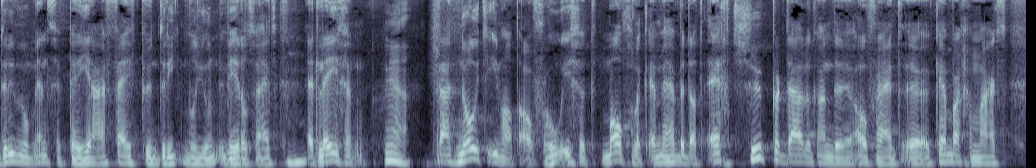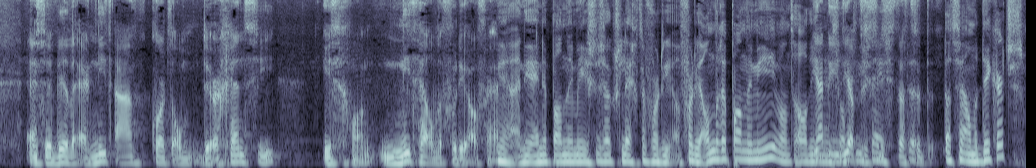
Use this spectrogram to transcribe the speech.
miljoen mensen per jaar, 5,3 miljoen wereldwijd, mm -hmm. het leven. Ja. Praat nooit iemand over. Hoe is het mogelijk? En we hebben dat echt super duidelijk aan de overheid uh, kenbaar gemaakt. En ze willen er niet aan. Kortom, de urgentie is gewoon niet helder voor die overheid. Ja, en die ene pandemie is dus ook slechter voor die, voor die andere pandemie. Want al die ja, mensen die, op die precies. Dat, dat zijn allemaal dikkerts.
